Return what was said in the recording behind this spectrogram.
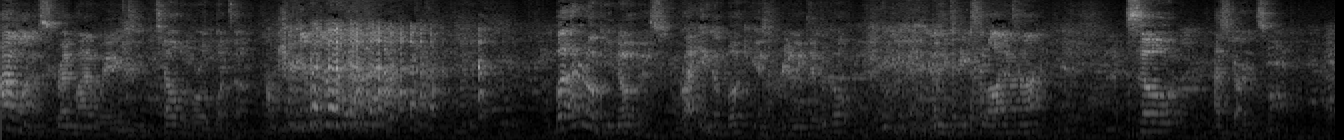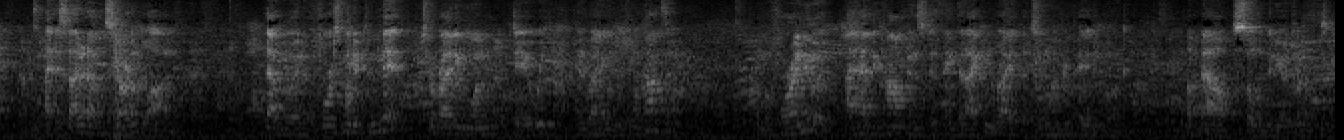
I want to spread my wings and tell the world what's up. but I don't know if you know this. Writing a book is really difficult. It really takes a lot of time. So I started small. I decided I would start a blog that would force me to commit to writing one day a week and writing original content. And before I knew it, I had the confidence to think that I can write a 200 page book about solo video journalism.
